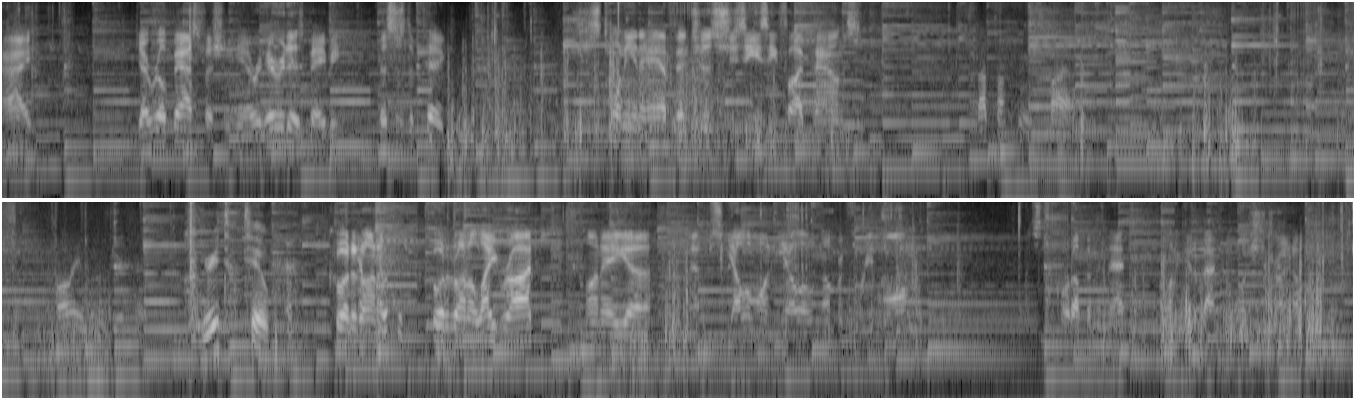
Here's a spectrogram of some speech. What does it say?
All right. Get Reel bass fishing here. Here it is, baby. This is the pig. She's 20 and a half inches. She's easy, five pounds. Stop talking and smile. Molly, what eating your two. Caught it on a caught it on a light rod on a uh, yellow on yellow number three long. It's caught up in the net. I want to get it back in the woods to try it up.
